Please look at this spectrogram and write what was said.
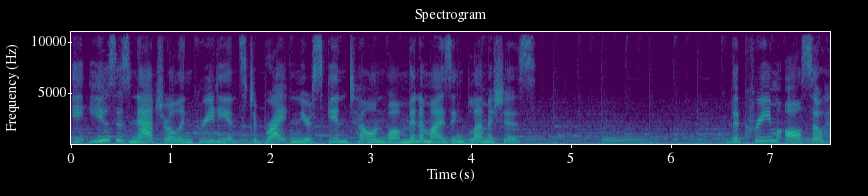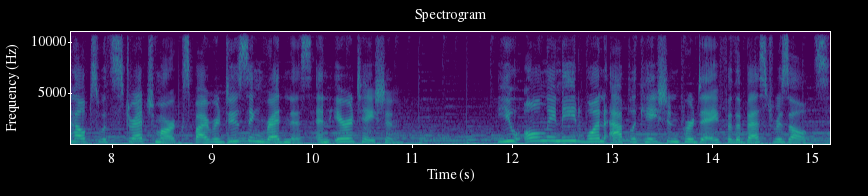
It uses natural ingredients to brighten your skin tone while minimizing blemishes. The cream also helps with stretch marks by reducing redness and irritation. You only need one application per day for the best results.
